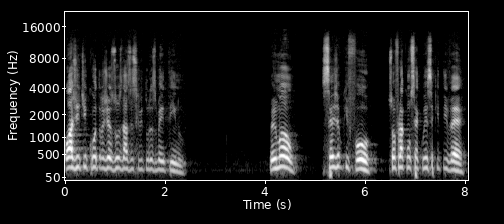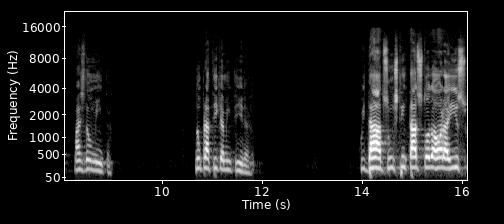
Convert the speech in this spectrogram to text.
Ou a gente encontra Jesus nas Escrituras mentindo. Meu irmão, seja o que for, sofra a consequência que tiver, mas não minta. Não pratique a mentira. Cuidado, somos tentados toda hora a isso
